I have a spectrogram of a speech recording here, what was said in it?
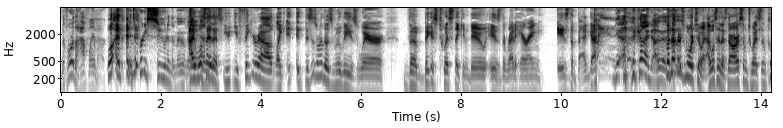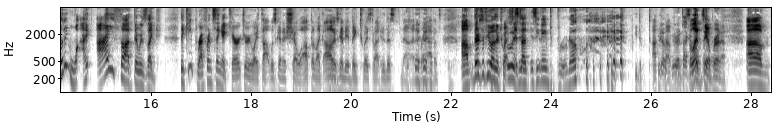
before the halfway mark. Well, and, and it's pretty soon in the movie. I will and- say this: you you figure out like it, it, this is one of those movies where the biggest twist they can do is the red herring is the bad guy. Yeah, kind of. but then there's more to it. I will say this: there are some twists, including I I thought there was like they keep referencing a character who I thought was going to show up, and like oh, there's going to be a big twist about who this. No, it never happens. Um, there's a few other twists. Ooh, is, a, is he named Bruno? we don't talk don't- about we Bruno. talk about Silenzio Bruno. Um,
